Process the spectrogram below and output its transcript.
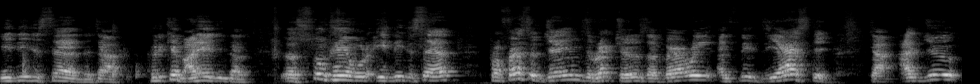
It is said. 자, 그렇게 말해진다. 어, 수동태용으로 it is said. Professor James' lectures are very enthusiastic. 자, 아주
